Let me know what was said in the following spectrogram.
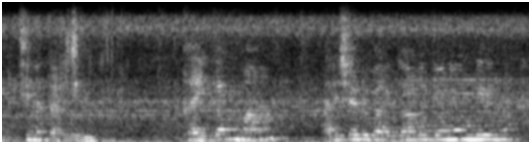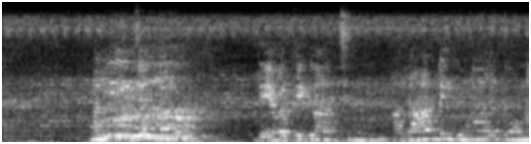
ఇచ్చిన తల్లి. కైకమ్మ అరిషడ్ వర్గాలతోనే ఉంది కదా మళ్ళీ ఈ జన్మలో? దేవకిగా వచ్చింది. అలాంటి గుణాలతో ఉన్న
